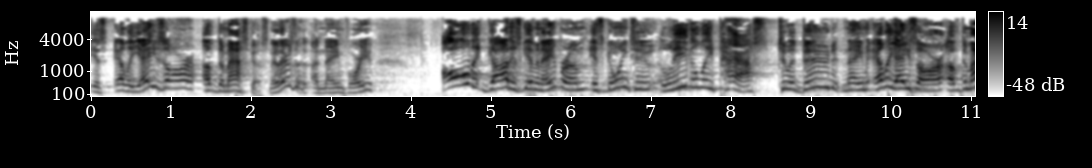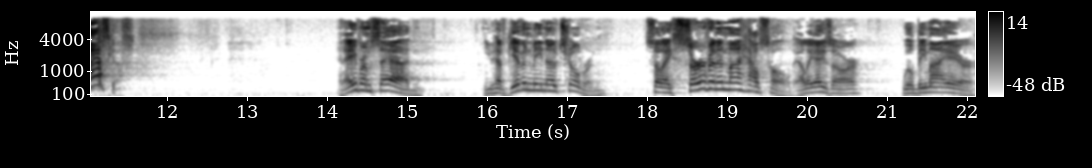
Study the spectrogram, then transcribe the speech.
is Eleazar of Damascus. Now, there's a, a name for you. All that God has given Abram is going to legally pass to a dude named Eleazar of Damascus. And Abram said, You have given me no children, so a servant in my household, Eliezer, will be my heir.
